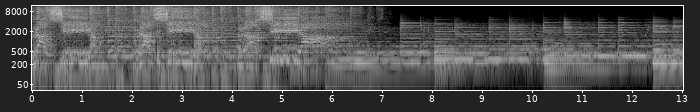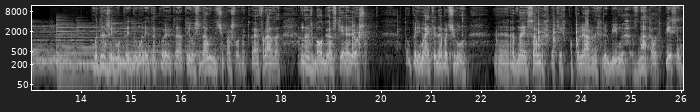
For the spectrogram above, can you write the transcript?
Россия, Мы даже ему придумали такое, это от его сюда выдачи пошла такая фраза «Наш болгарский Алеша». Вы понимаете, да, почему? Э, Одна из самых таких популярных, любимых, знаковых песен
